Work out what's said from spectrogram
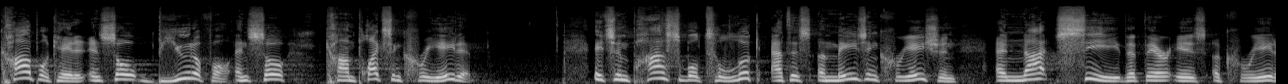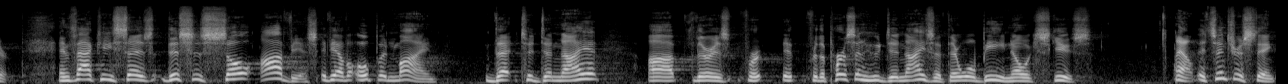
complicated and so beautiful and so complex and creative. It's impossible to look at this amazing creation and not see that there is a creator. In fact, he says this is so obvious if you have an open mind that to deny it, uh, there is for, it, for the person who denies it, there will be no excuse. Now, it's interesting.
